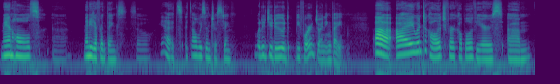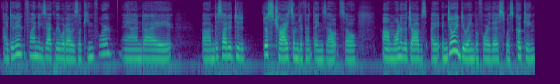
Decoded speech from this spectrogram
manholes, uh, many different things. So yeah, it's it's always interesting. What did you do before joining Veit? Uh, I went to college for a couple of years. Um, I didn't find exactly what I was looking for, and I um, decided to just try some different things out. So, um, one of the jobs I enjoyed doing before this was cooking.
